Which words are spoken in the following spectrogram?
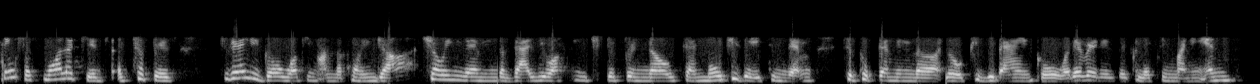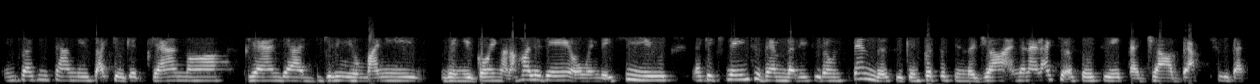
I think for smaller kids, a tip is to really go working on the coin jar, showing them the value of each different note and motivating them to put them in the little piggy bank or whatever it is they're collecting money in. In certain families, like you'll get grandma granddad giving you money when you're going on a holiday or when they see you, like explain to them that if you don't spend this, you can put this in the jar. And then I like to associate that jar back to that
